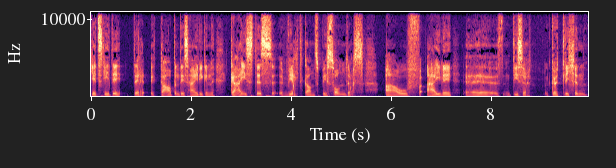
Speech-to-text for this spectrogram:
jetzt jede der Gaben des Heiligen Geistes wird ganz besonders auf eine äh, dieser göttlichen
